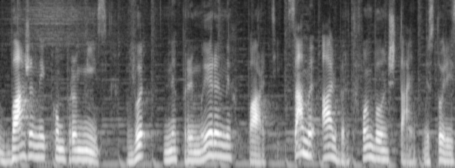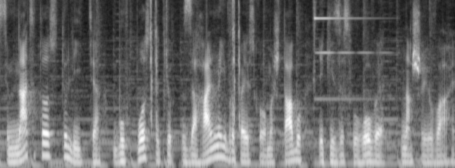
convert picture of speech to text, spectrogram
бажаний компроміс в непримирених партій. Саме Альберт фон Воленштайн в історії 17 століття був постаттю загальноєвропейського масштабу, який заслуговує нашої уваги.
